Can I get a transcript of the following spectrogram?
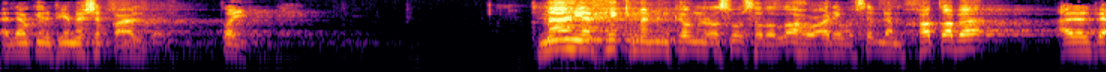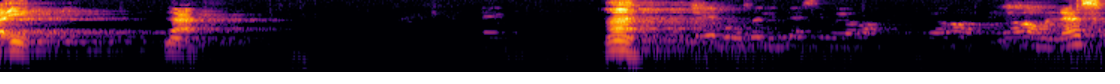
ألا يكون فيه مشقة على البعيد. طيب. ما هي الحكمة من كون الرسول صلى الله عليه وسلم خطب على البعيد؟ نعم. ها؟ يبرز للناس ويراه ويراه الناس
